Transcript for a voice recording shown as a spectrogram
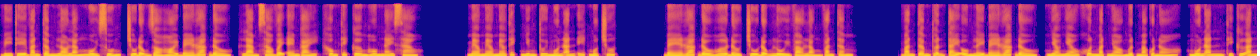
Vì thế Văn Tâm lo lắng ngồi xuống, chủ động dò hỏi bé rác đâu, làm sao vậy em gái, không thích cơm hôm nay sao? Mèo mèo mèo thích nhưng tôi muốn ăn ít một chút. Bé rác đâu hơ đầu chủ động lùi vào lòng Văn Tâm. Văn Tâm thuận tay ôm lấy bé rác đâu, nhéo nhéo khuôn mặt nhỏ mượt mà của nó, muốn ăn thì cứ ăn,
